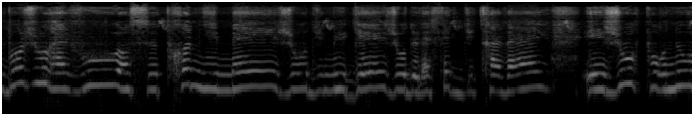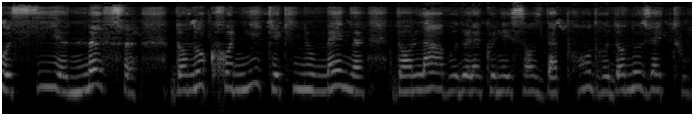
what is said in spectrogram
Bonjour à vous en ce 1er mai, jour du muguet, jour de la fête du travail et jour pour nous aussi neuf dans nos chroniques qui nous mènent dans l'arbre de la connaissance d'apprendre dans nos atouts.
